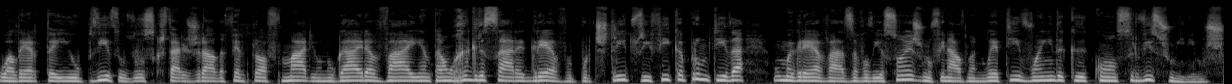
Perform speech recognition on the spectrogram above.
O alerta e o pedido do secretário-geral da FENPROF, Mário Nogueira, vai então regressar à greve por distritos e fica prometida uma greve às avaliações no final do ano letivo, ainda que com serviços mínimos.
